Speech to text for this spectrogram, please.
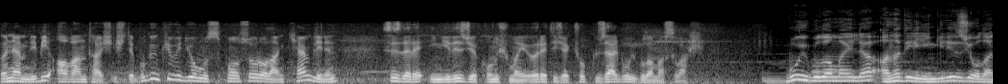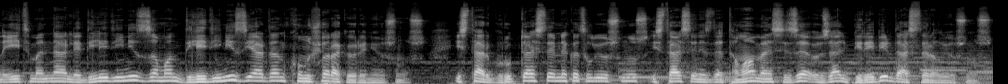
önemli bir avantaj. İşte bugünkü videomuz sponsor olan Cambly'nin sizlere İngilizce konuşmayı öğretecek çok güzel bir uygulaması var. Bu uygulamayla ana dili İngilizce olan eğitmenlerle dilediğiniz zaman dilediğiniz yerden konuşarak öğreniyorsunuz. İster grup derslerine katılıyorsunuz, isterseniz de tamamen size özel birebir dersler alıyorsunuz.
